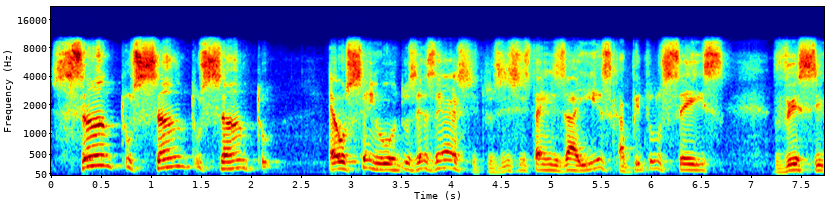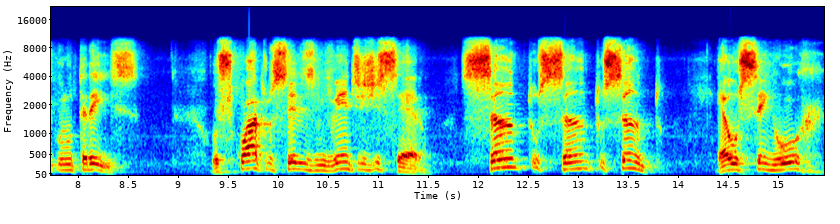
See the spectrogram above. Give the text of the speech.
Santo, Santo, Santo é o Senhor dos exércitos. Isso está em Isaías capítulo 6, versículo 3. Os quatro seres viventes disseram: Santo, Santo, Santo é o Senhor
